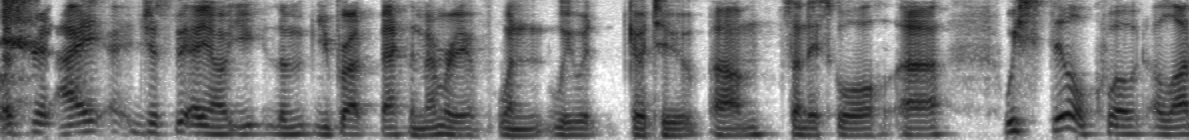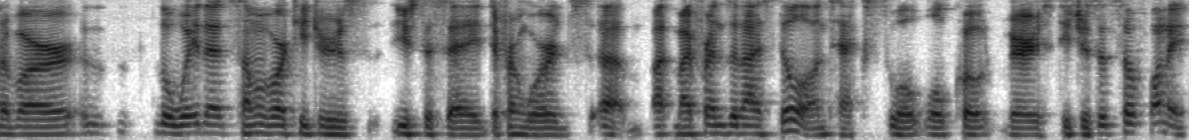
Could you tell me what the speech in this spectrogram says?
That's great. I just you know, you the you brought back the memory of when we would go to um, Sunday school, uh, we still quote a lot of our the way that some of our teachers used to say different words. Uh, my friends and I still on text will will quote various teachers. It's so funny.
